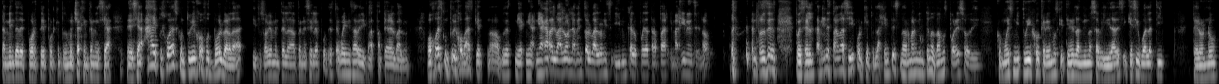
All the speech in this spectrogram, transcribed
también de deporte, porque pues mucha gente me decía, me decía, ay, pues juegas con tu hijo fútbol, ¿verdad? Y pues obviamente le da pena decirle, pues este güey ni sabe ni patear el balón. O juegas con tu hijo básquet, no, pues ni, ni, agarra el balón, le avento el balón y, nunca lo puede atrapar, imagínense, ¿no? Entonces, pues él también estaba así porque pues la gente normalmente nos vamos por eso, de como es mi, tu hijo, queremos que tiene las mismas habilidades y que es igual a ti, pero no,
